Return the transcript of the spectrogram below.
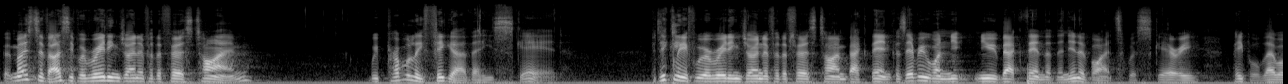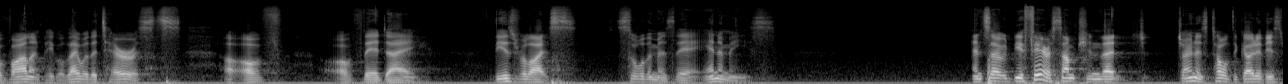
But most of us, if we're reading Jonah for the first time, we probably figure that he's scared. Particularly if we were reading Jonah for the first time back then, because everyone knew, back then that the Ninevites were scary people. They were violent people. They were the terrorists uh, of, of their day. The Israelites saw them as their enemies. And so it would be a fair assumption that Jonah is told to go to this,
